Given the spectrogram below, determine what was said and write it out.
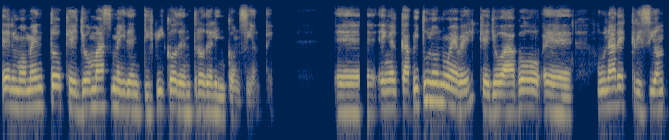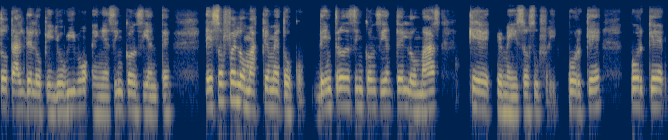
el momento que yo más me identifico dentro del inconsciente. Eh, en el capítulo 9, que yo hago eh, una descripción total de lo que yo vivo en ese inconsciente. Eso fue lo más que me tocó. Dentro de ese inconsciente, lo más que, me hizo sufrir. ¿Por qué? Porque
